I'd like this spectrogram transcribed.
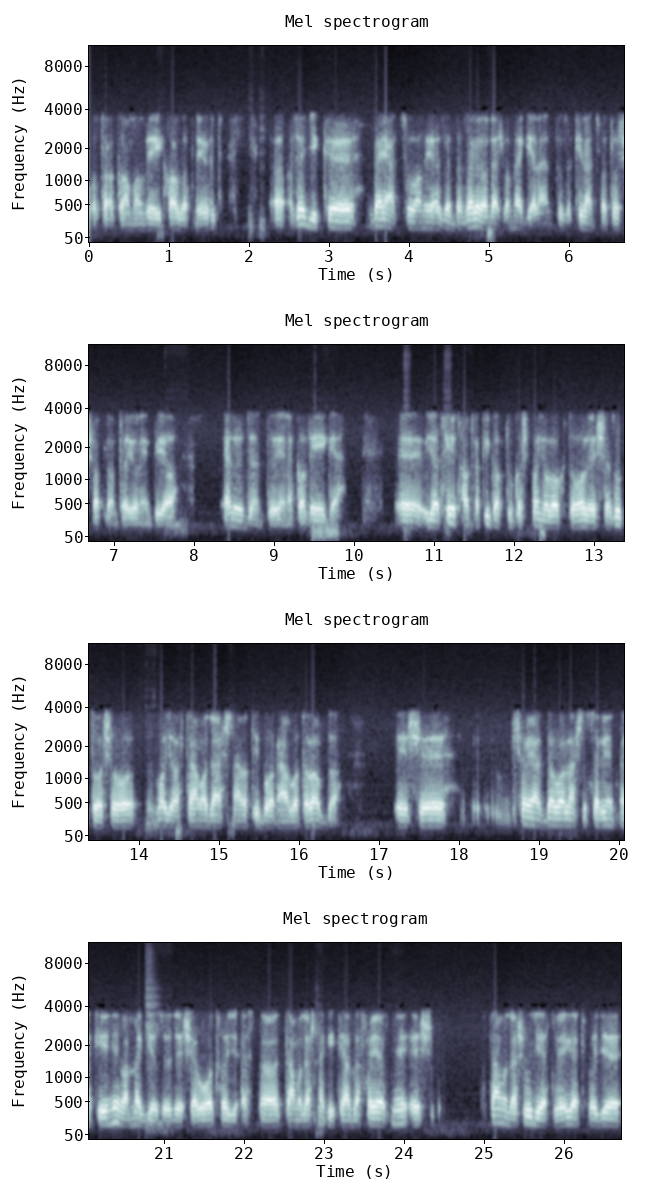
volt alkalmam végighallgatni őt. Az egyik bejátszó, ami az ebben az előadásban megjelent, az a 96-os Atlantai Olimpia elődöntőjének a vége. Ugye 7-6-ra kikaptuk a spanyoloktól, és az utolsó magyar támadásnál a Tibornál volt a labda. És saját bevallása szerint neki nyilván meggyőződése volt, hogy ezt a támadást neki kell befejezni, és a támadás úgy ért véget, hogy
